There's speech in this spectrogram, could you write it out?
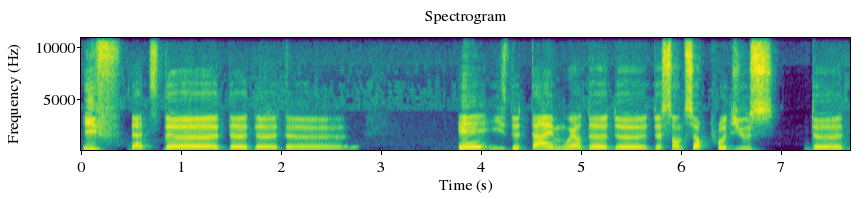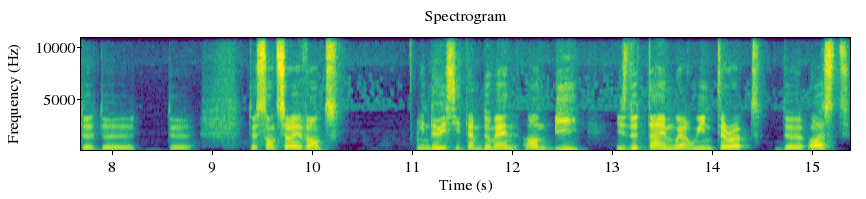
if that's the, the, the, the A is the time where the, the, the sensor produce the, the, the, the, the sensor event in the EC time domain, and B is the time where we interrupt the host,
